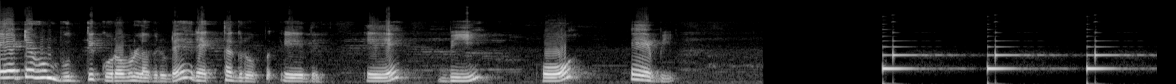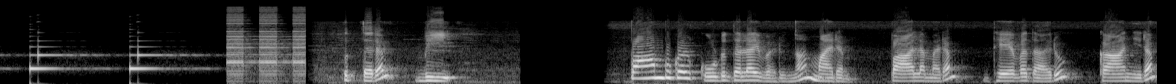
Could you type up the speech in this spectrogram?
ഏറ്റവും ബുദ്ധി കുറവുള്ളവരുടെ രക്തഗ്രൂപ്പ് ഏത്? A B O A B. ഉത്തരം ബി പാമ്പുകൾ കൂടുതലായി വരുന്ന മരം പാലമരം ദേവദാരു കാഞ്ഞിരം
